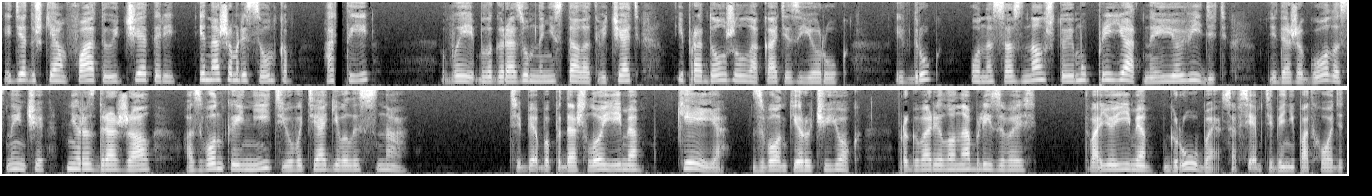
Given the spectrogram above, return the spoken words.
и дедушке Амфату, и Четери, и нашим рисункам. А ты?» Вэй благоразумно не стал отвечать и продолжил лакать из ее рук. И вдруг он осознал, что ему приятно ее видеть, и даже голос нынче не раздражал, а звонкой нитью вытягивал из сна. «Тебе бы подошло имя Кея, звонкий ручеек», — проговорил он, облизываясь. «Твое имя грубое, совсем тебе не подходит».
